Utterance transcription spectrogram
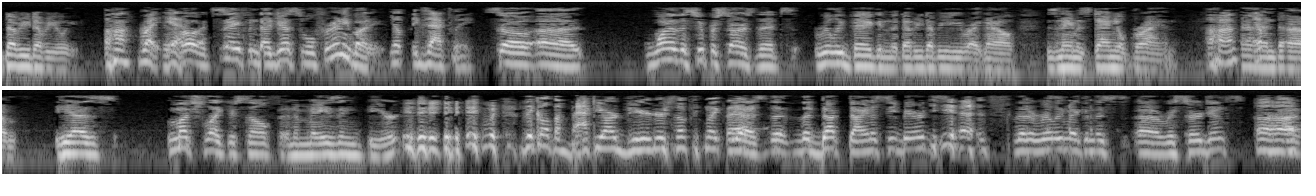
WWE. Uh huh. Right. Yeah. Oh, it's safe and digestible for anybody. Yep. Exactly. So, uh, one of the superstars that's really big in the WWE right now, his name is Daniel Bryan. Uh huh. And, um, he has, much like yourself, an amazing beard. they call it the backyard beard or something like that. yes, the, the Duck Dynasty beards Yes. that are really making this, uh, resurgence. Uh huh.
